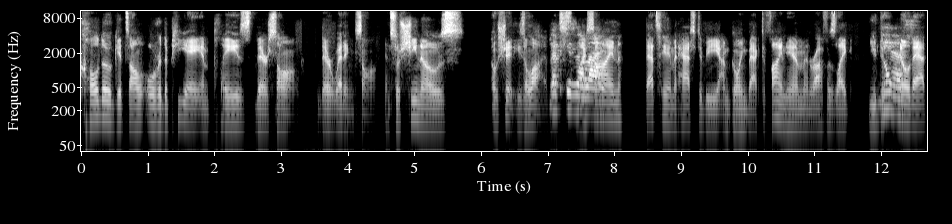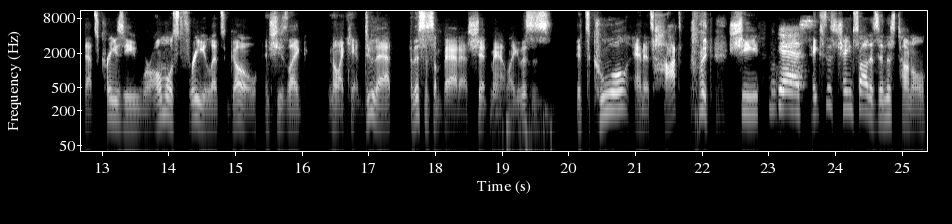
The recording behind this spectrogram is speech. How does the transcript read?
Koldo gets all over the PA and plays their song, their wedding song, and so she knows, oh shit, he's alive. That That's he's my alive. sign. That's him. It has to be. I'm going back to find him. And Rafa's like, you don't know that. That's crazy. We're almost free. Let's go. And she's like, no, I can't do that. And this is some badass shit, man. Like this is. It's cool and it's hot. like she Yes. takes this chainsaw that's in this tunnel,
